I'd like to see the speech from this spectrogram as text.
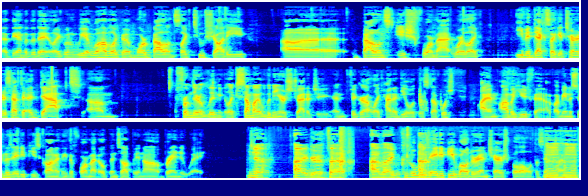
At the end of the day, like when we we'll have like a more balanced, like two shoddy, uh, balanced ish format where like even decks like Eternatus have to adapt um, from their linear, like semi-linear strategy and figure out like how to deal with this stuff, which I'm I'm a huge fan of. I mean, as soon as ADP is gone, I think the format opens up in a brand new way Yeah, I agree with that. I like because we'll lose ADP, Welder, and Cherish Ball all at the same time. Mhm.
